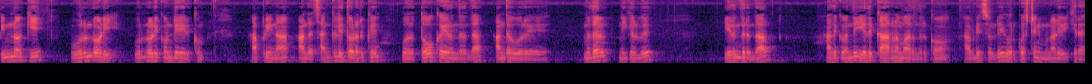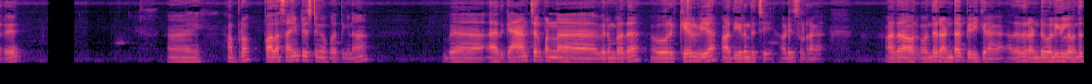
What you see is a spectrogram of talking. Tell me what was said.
பின்னோக்கி உருண்டோடி உருண்டோடி கொண்டே இருக்கும். அப்படின்னா அந்த சங்கிலி தொடருக்கு ஒரு துவக்கம் இருந்திருந்தால் அந்த ஒரு முதல் நிகழ்வு இருந்திருந்தால் அதுக்கு வந்து எது காரணமாக இருந்திருக்கும் அப்படின்னு சொல்லி ஒரு கொஸ்டின் முன்னாடி வைக்கிறாரு. அப்புறம் பல சயின்டிஸ்ட்டுங்க பார்த்தீங்கன்னா அதுக்கு ஆன்சர் பண்ண விரும்பாத ஒரு கேள்வியாக அது இருந்துச்சு அப்படின்னு சொல்கிறாங்க அதை அவருக்கு வந்து ரெண்டாக பிரிக்கிறாங்க. அதாவது ரெண்டு வழிகளில் வந்து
